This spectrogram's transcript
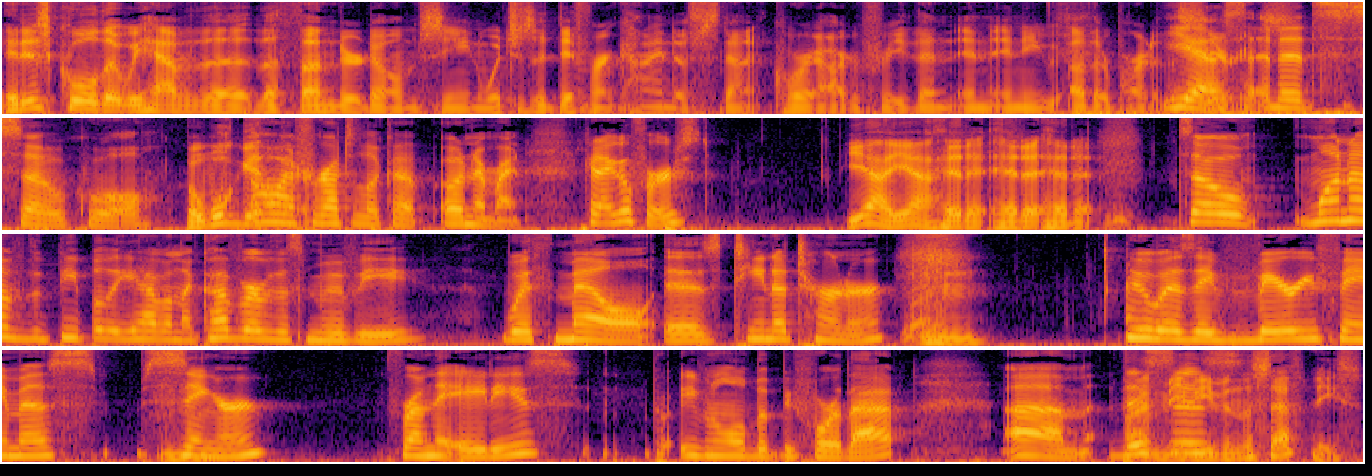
it is cool that we have the the Thunderdome scene, which is a different kind of stunt choreography than in any other part of the yes, series. Yes, and it's so cool. but we'll get oh, there. I forgot to look up. Oh, never mind. Can I go first? Yeah, yeah, hit it, hit it, hit it. So, one of the people that you have on the cover of this movie with Mel is Tina Turner, Mm-hmm. who is a very famous singer from the 80s, even a little bit before that. Um, this Uh, maybe is, even the seventies.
